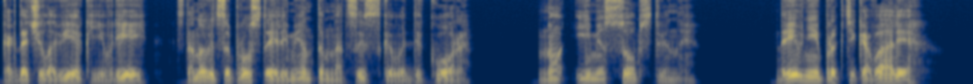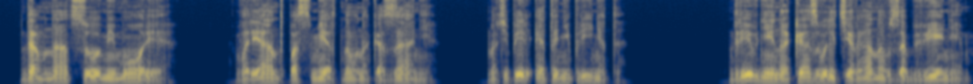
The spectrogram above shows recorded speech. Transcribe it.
когда человек, еврей, становится просто элементом нацистского декора. Но имя собственное. Древние практиковали «дамнацио мемория», вариант посмертного наказания, но теперь это не принято. Древние наказывали тиранов забвением,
